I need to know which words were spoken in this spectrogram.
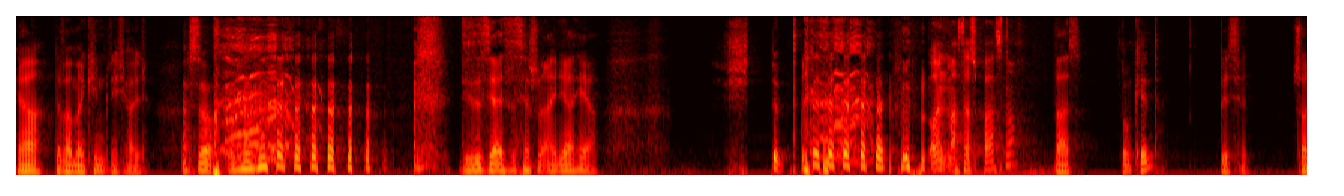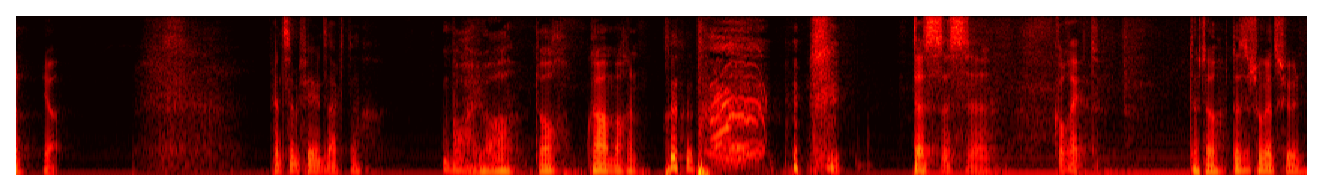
Ja, da war mein Kind nicht alt. Ach so. Dieses Jahr ist es ja schon ein Jahr her. Stimmt. Und macht das Spaß noch? Was? So ein Kind? Bisschen. Schon, ja. Kannst du empfehlen, sagst du. Boah, ja, doch. Kann man machen. Das ist äh, korrekt. Doch, doch. Das ist schon ganz schön.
